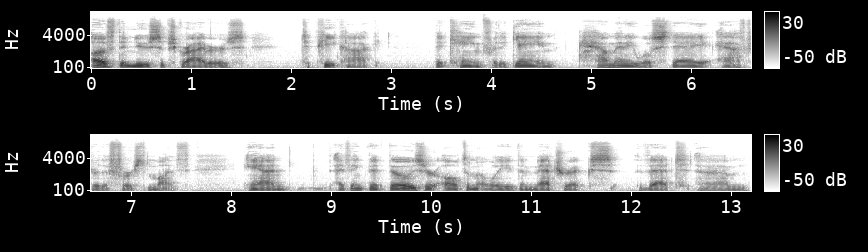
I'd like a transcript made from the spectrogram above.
of the new subscribers to Peacock that came for the game, how many will stay after the first month? And I think that those are ultimately the metrics that um,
